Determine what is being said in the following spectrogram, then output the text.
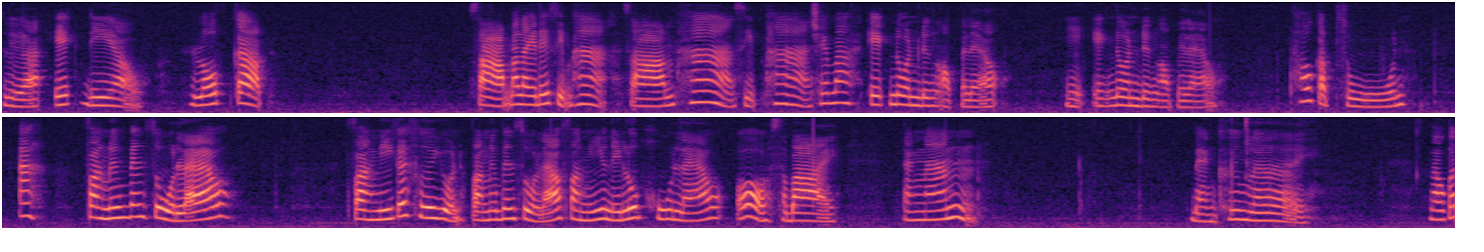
เหลือ x เดียว ลบกับ 3 อะไรได้ 15 3 5 15 ใช่ป่ะ x โดนดึงออกไปแล้ว นี่ x โดนดึงออกไปแล้ว เท่ากับ 0 อะ ฝั่งหนึงเป็น 0 แล้ว ฝั่งนี้ก็คืออยู่ ฝั่งหนึงเป็น 0 แล้ว ฝั่งนี้อยู่ในรูปคูณแล้ว โอ้ สบาย ดังนั้นแบ่งครึ่งเลย เราก็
